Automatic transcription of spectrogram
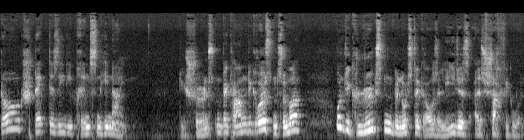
Dort steckte sie die Prinzen hinein. Die schönsten bekamen die größten Zimmer und die klügsten benutzte Grauselides als Schachfiguren.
